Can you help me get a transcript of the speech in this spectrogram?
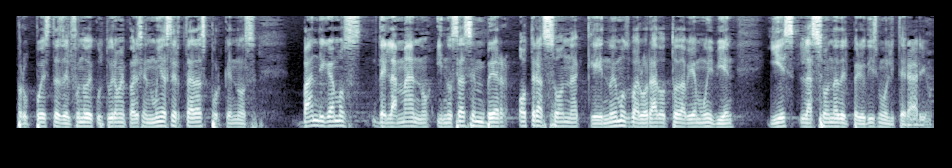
propuestas del Fondo de Cultura me parecen muy acertadas porque nos van, digamos, de la mano y nos hacen ver otra zona que no hemos valorado todavía muy bien y es la zona del periodismo literario.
